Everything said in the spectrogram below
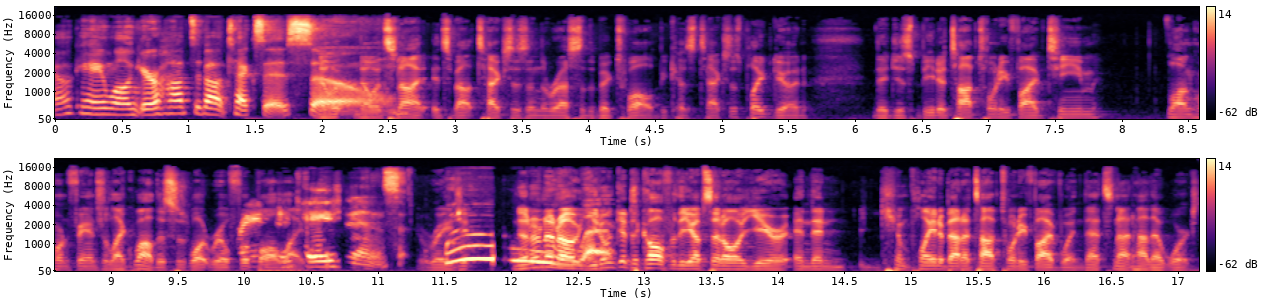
Okay, well, your hot's about Texas, so. No, no, it's not. It's about Texas and the rest of the Big 12 because Texas played good. They just beat a top 25 team. Longhorn fans are like, wow, this is what real football like. Occasions. Rage no, no, no, no. You don't get to call for the upset all year and then complain about a top 25 win. That's not how that works.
